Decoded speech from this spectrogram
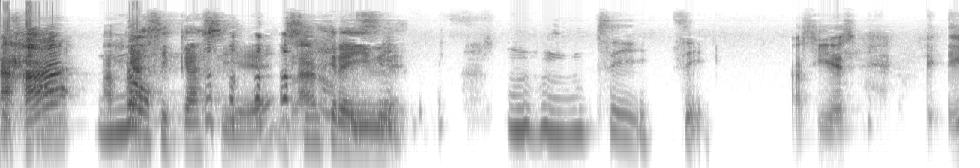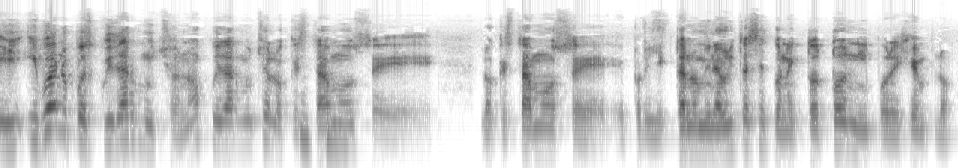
Ajá, ah, casi, casi, ¿eh? Es increíble. Sí. sí, Así es. Y, bueno, pues cuidar mucho, ¿no? Cuidar mucho lo que estamos, eh, lo que estamos eh, proyectando. Mira, ahorita se conectó Tony, por ejemplo,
